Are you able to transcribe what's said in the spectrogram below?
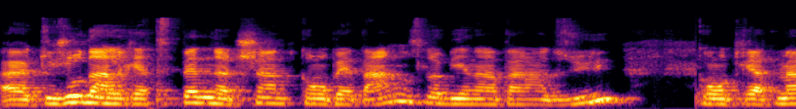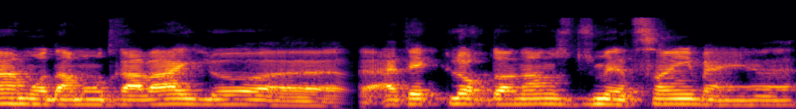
Euh, toujours dans le respect de notre champ de compétences, là, bien entendu. Concrètement, moi, dans mon travail, là, euh, avec l'ordonnance du médecin, ben,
